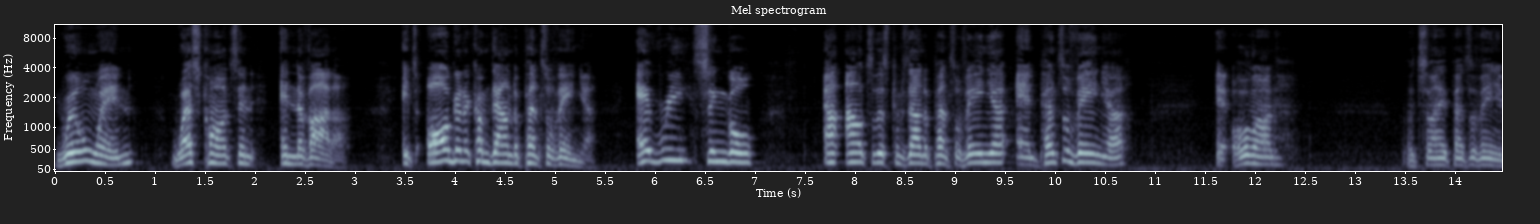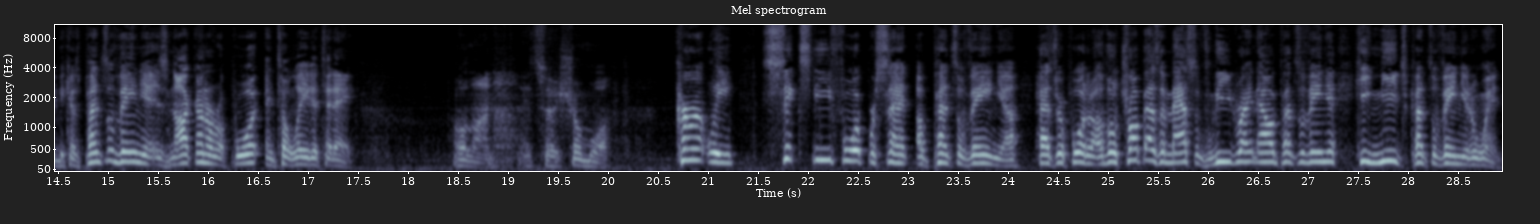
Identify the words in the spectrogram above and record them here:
will win Wisconsin and Nevada. It's all going to come down to Pennsylvania. Every single ounce of this comes down to Pennsylvania, and Pennsylvania. It, eh, hold on. Let's sign Pennsylvania because Pennsylvania is not going to report until later today. Hold on. Let's uh, show more. Currently, 64% of Pennsylvania has reported. Although Trump has a massive lead right now in Pennsylvania, he needs Pennsylvania to win.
